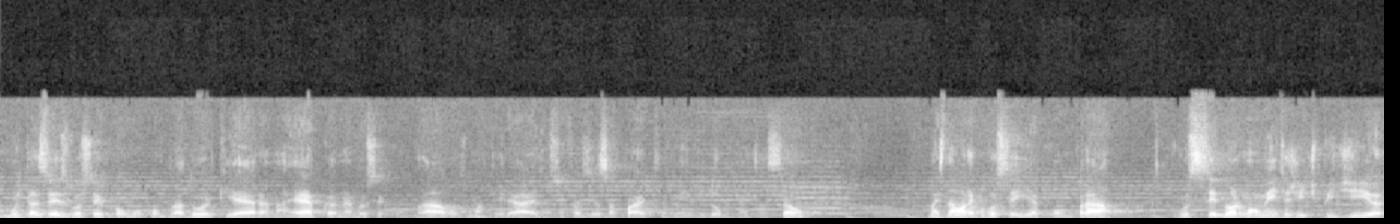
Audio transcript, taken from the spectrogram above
muitas vezes você como comprador que era na época, né, você comprava os materiais, você fazia essa parte também de documentação, mas na hora que você ia comprar, você normalmente a gente pedia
